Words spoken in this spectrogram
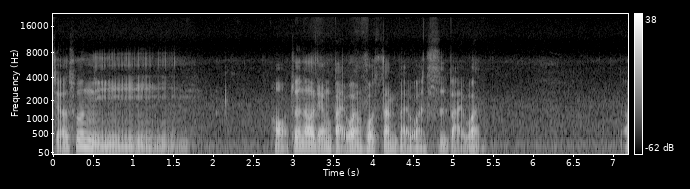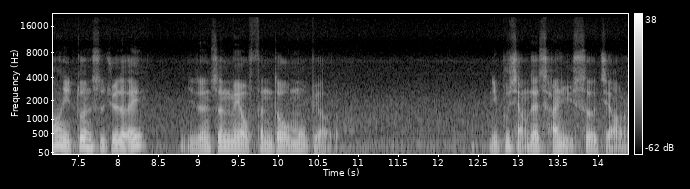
假如说你，哦，赚到两百万或三百万、四百万，然后你顿时觉得，哎，你人生没有奋斗目标了，你不想再参与社交了。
